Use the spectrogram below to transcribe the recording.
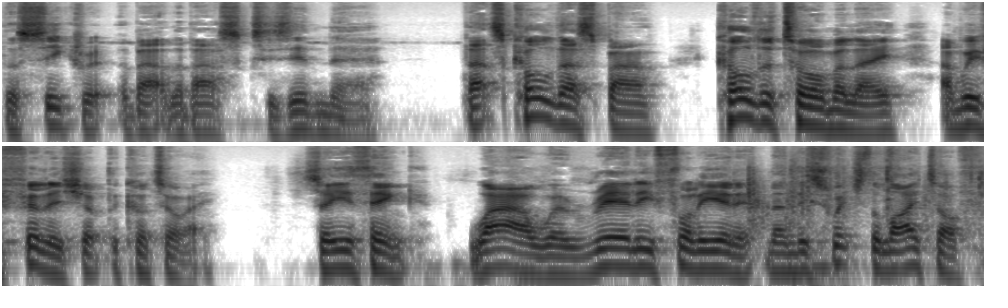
The secret about the Basques is in there. That's Col d'Aspin, Col de Tourmalet, and we finish up the Cauterets. So you think, wow, we're really fully in it. And then they switch the light off.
